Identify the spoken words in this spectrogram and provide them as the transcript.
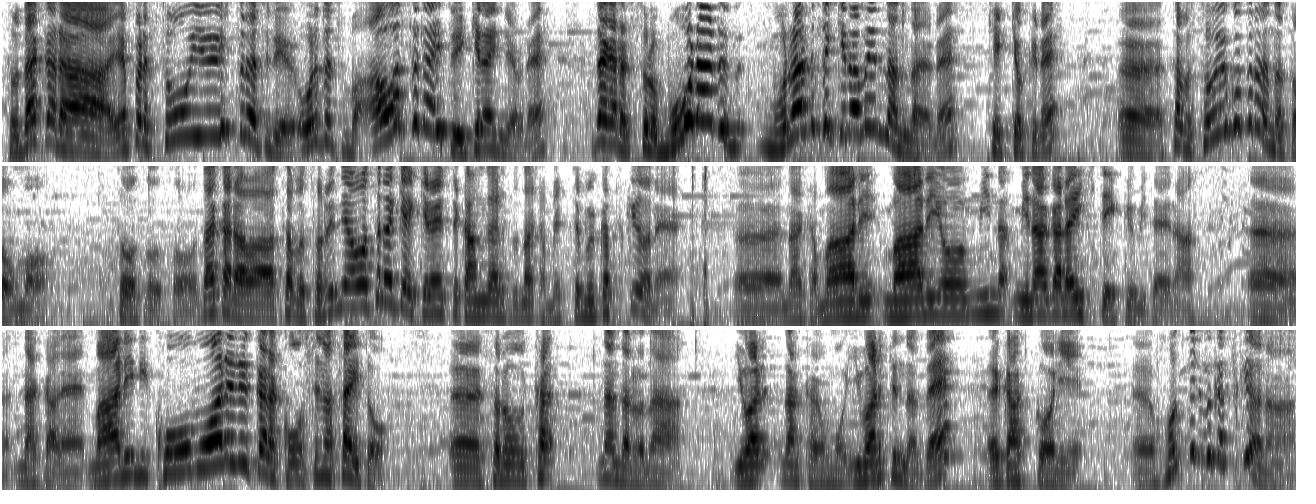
そう、だから、やっぱりそういう人たちに俺たちも合わせないといけないんだよね。だからそのモラルモラル的な面なんだよね。結局ね。うん。多分そういうことなんだと思う。そうそうそう。だからは多分それに合わせなきゃいけないって考えるとなんかめっちゃムカつくよね。うん。なんか周り周りを見な見ながら生きていくみたいな。うんなんかね周りにこう思われるからこうしなさいと。うんそのかなんだろうな言われなんかもう言われてんだぜ。学校に。うん本当にムカつくよな。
